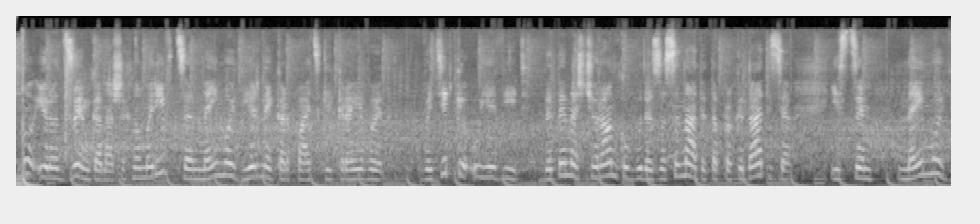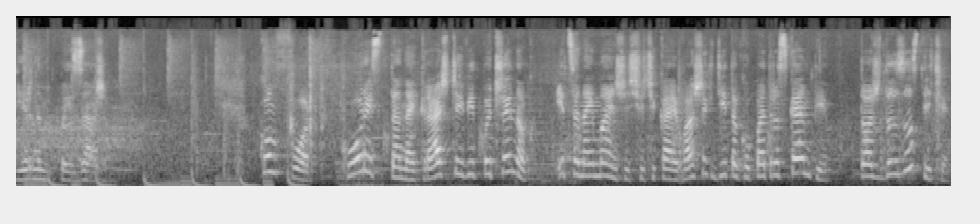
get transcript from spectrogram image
Ну і родзинка наших номерів це неймовірний карпатський краєвид. Ви тільки уявіть, дитина щоранку буде засинати та прокидатися із цим неймовірним пейзажем. Комфорт, користь та найкращий відпочинок. І це найменше, що чекає ваших діток у Петроскемпі. Тож до зустрічі!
